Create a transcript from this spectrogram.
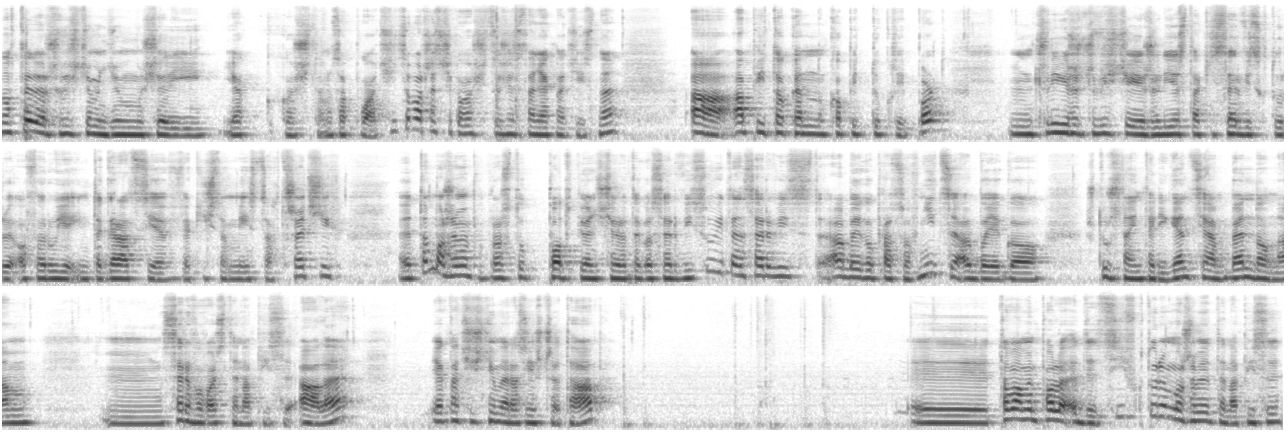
No wtedy oczywiście będziemy musieli jakoś tam zapłacić. Zobaczę z ciekawości, co się stanie, jak nacisnę. A, API Token Copied to Clipboard. Mm, Czyli rzeczywiście, jeżeli jest taki serwis, który oferuje integrację w jakichś tam miejscach trzecich, y, to możemy po prostu podpiąć się do tego serwisu i ten serwis, albo jego pracownicy, albo jego sztuczna inteligencja będą nam mm, serwować te napisy. Ale jak naciśniemy raz jeszcze Tab, yy, to mamy pole edycji, w którym możemy te napisy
